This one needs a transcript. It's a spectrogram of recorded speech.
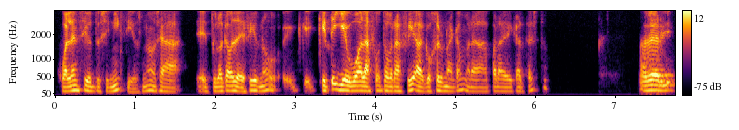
¿cuáles han sido tus inicios, no? O sea, eh, tú lo acabas de decir, ¿no? ¿Qué, te llevó a la fotografía, a coger una cámara para dedicarte a esto? A ver,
